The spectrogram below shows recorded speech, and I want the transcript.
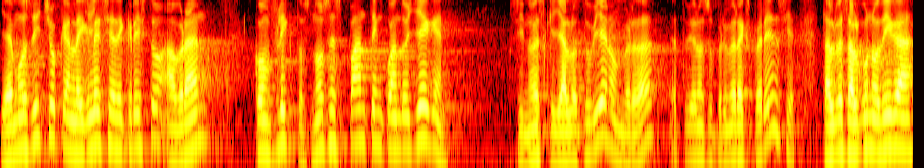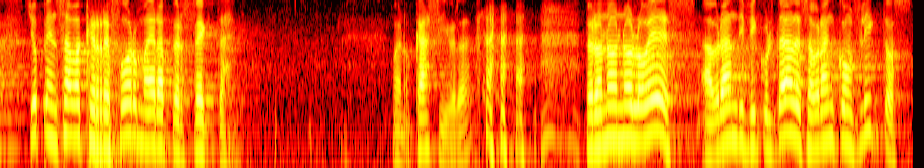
Ya hemos dicho que en la iglesia de Cristo habrán conflictos. No se espanten cuando lleguen, si no es que ya lo tuvieron, ¿verdad? Ya tuvieron su primera experiencia. Tal vez alguno diga, yo pensaba que reforma era perfecta. Bueno, casi, ¿verdad? Pero no, no lo es. Habrán dificultades, habrán conflictos.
